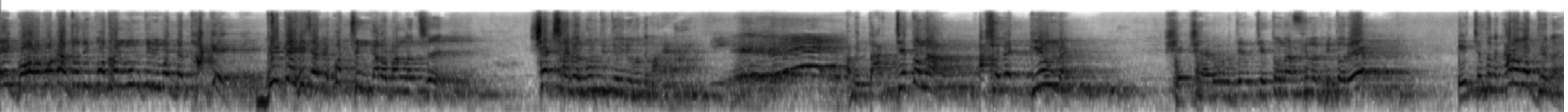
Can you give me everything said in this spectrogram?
এই গর্বটা যদি প্রধানমন্ত্রীর মধ্যে থাকে, বিটে হিসাবে করছেন কালো বাংলাদেশে? শেখ সাহেবের মূর্তি তৈরি হতে পারে না। আমি তার চেতনা আসলে কেউ নাই। শেখ সাহেবের যে চেতনা ছিল ভিতরে, এই চেতনা কারোর মধ্যে নাই।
